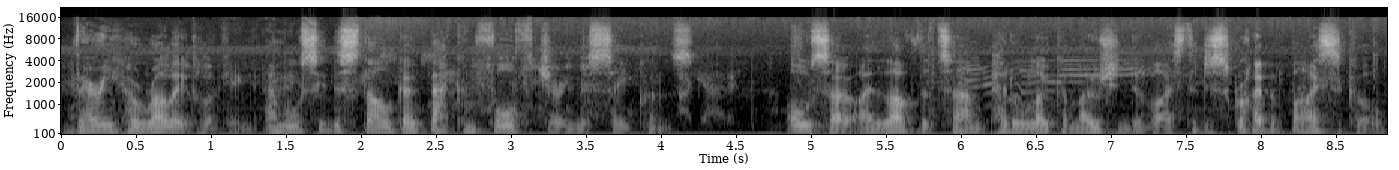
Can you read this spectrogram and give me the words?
very heroic looking, and we'll see the style go back and forth during this sequence. Also, I love the term pedal locomotion device to describe a bicycle.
